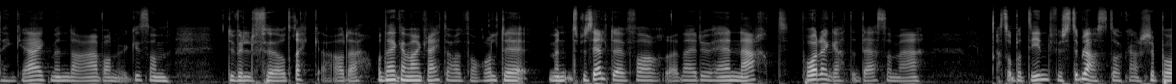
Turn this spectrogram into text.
tenker jeg, men det er bare noe som du vil foretrekke av det. Og det kan være greit å ha et forhold til, men spesielt for de du har nært på deg, at det som er altså på din førsteplass, står kanskje på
